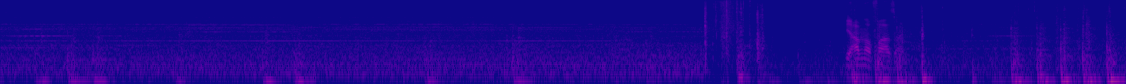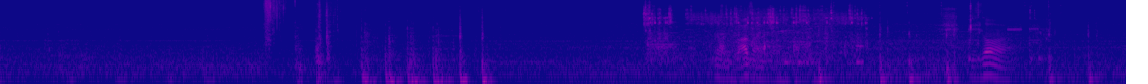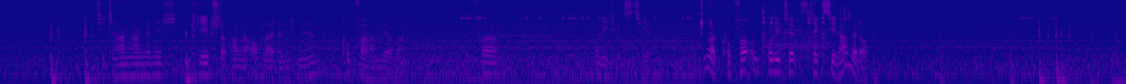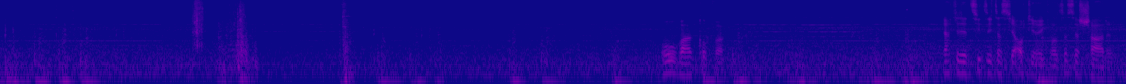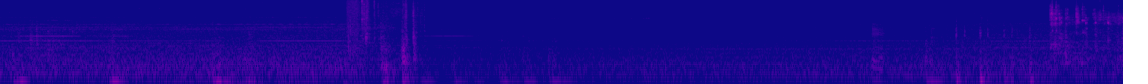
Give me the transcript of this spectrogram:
Haben noch Fasern. Ja, nicht wahr sein. So. Titan haben wir nicht. Klebstoff haben wir auch leider nicht mehr. Kupfer haben wir aber. Kupfer, Polytextil. Ja, Kupfer und Polytextil haben wir doch. Kupfer? Ich dachte, der zieht sich das hier auch direkt raus. Das ist ja schade.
